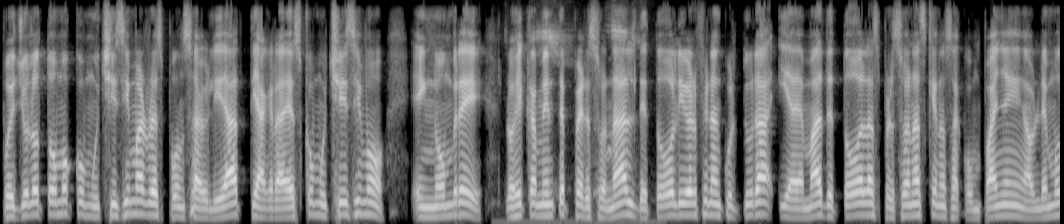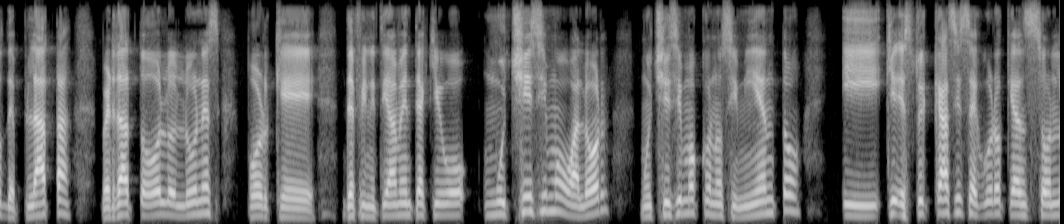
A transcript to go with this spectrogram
pues yo lo tomo con muchísima responsabilidad. Te agradezco muchísimo en nombre, lógicamente, personal de todo Liber Financultura y además de todas las personas que nos acompañan en Hablemos de Plata, ¿verdad? Todos los lunes, porque definitivamente aquí hubo muchísimo valor muchísimo conocimiento y estoy casi seguro que son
